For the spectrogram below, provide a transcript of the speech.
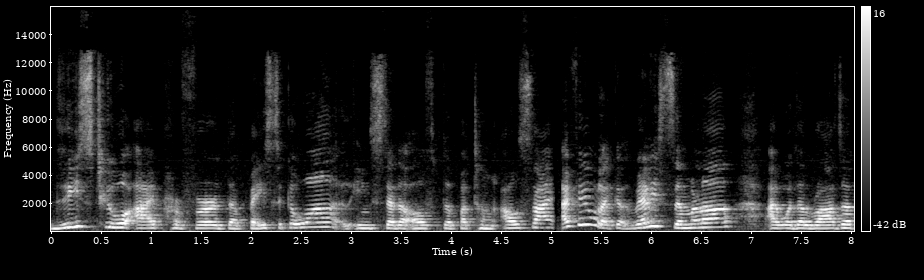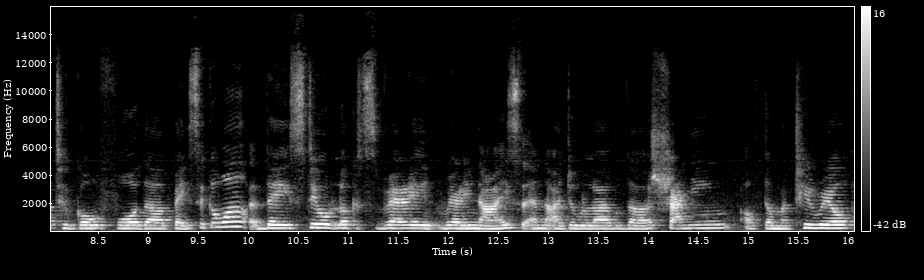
these two I prefer the basic one instead of the button outside. I feel like very similar. I would rather to go for the basic one. They still looks very very nice and I do love the shining of the material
